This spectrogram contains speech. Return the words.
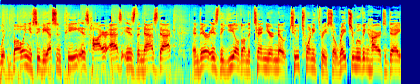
with Boeing. You see the S&P is higher, as is the Nasdaq. And there is the yield on the 10-year note, 223. So rates are moving higher today.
